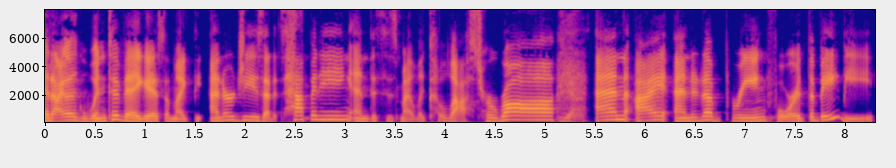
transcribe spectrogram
And I like went to Vegas. I'm like, the energy is that it's happening, and this is my like last hurrah. Yes. And I ended up bringing forward the baby.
